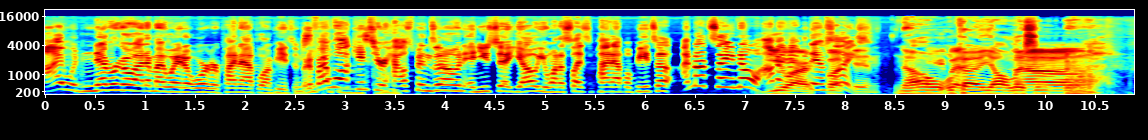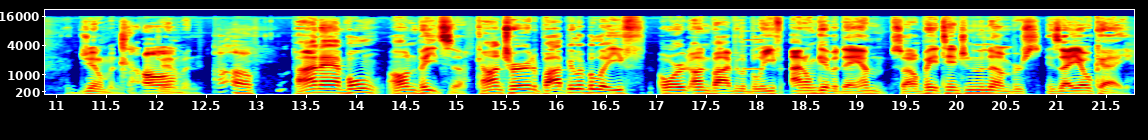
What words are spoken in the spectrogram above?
I would never go out of my way to order pineapple on pizza. But if I walk into your house Pinzone and you say, "Yo, you want a slice of pineapple pizza?" I'm not saying no. I'm you gonna have are a damn slice. fucking. No, You okay, y'all listen, No. gentlemen, Oh. gentlemen. Uh oh. Pineapple on pizza. Contrary to popular belief or unpopular belief, I don't give a damn, so I don't pay attention to the numbers. Is a okay?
